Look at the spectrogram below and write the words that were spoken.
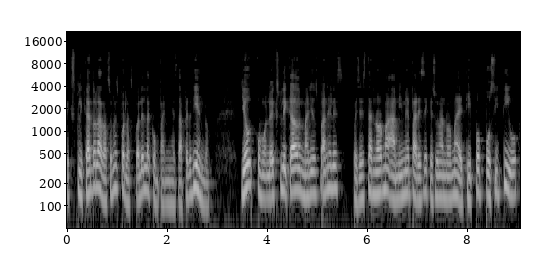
explicando las razones por las cuales la compañía está perdiendo. Yo, como lo he explicado en varios paneles, pues esta norma a mí me parece que es una norma de tipo positivo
